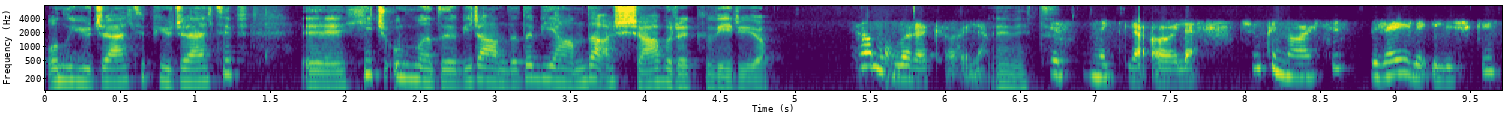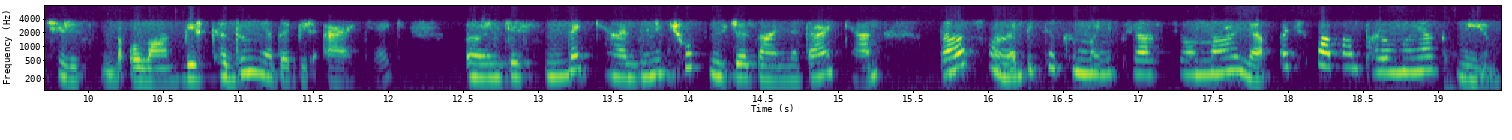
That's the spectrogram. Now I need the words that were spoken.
onu yüceltip yüceltip e, hiç ummadığı bir anda da bir anda aşağı bırakıveriyor. Tam olarak öyle. Evet. Kesinlikle öyle. Çünkü narsist bireyle ilişki içerisinde olan bir kadın ya da bir erkek öncesinde kendini çok yüce zannederken daha sonra bir takım manipülasyonlarla acaba ben paranoyak mıyım?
